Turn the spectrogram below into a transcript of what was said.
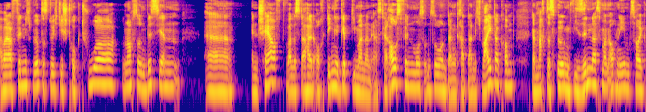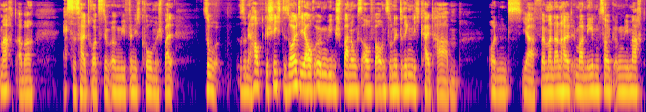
aber da finde ich, wird es durch die Struktur noch so ein bisschen äh, entschärft, weil es da halt auch Dinge gibt, die man dann erst herausfinden muss und so und dann gerade da nicht weiterkommt. Dann macht es irgendwie Sinn, dass man auch Nebenzeug macht, aber es ist halt trotzdem irgendwie, finde ich, komisch, weil so, so eine Hauptgeschichte sollte ja auch irgendwie einen Spannungsaufbau und so eine Dringlichkeit haben. Und ja, wenn man dann halt immer Nebenzeug irgendwie macht,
